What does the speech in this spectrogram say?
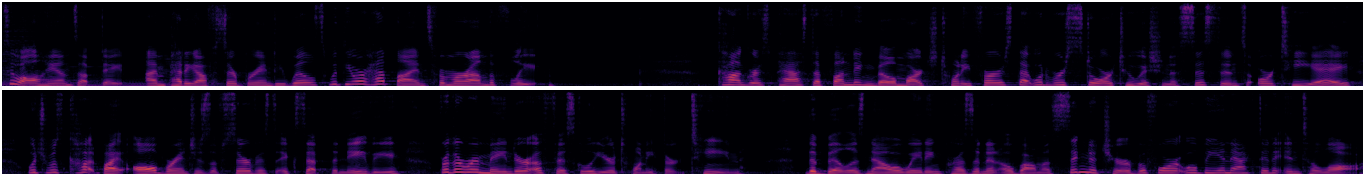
to All Hands Update. I'm Petty Officer Brandy Wills with your headlines from around the fleet. Congress passed a funding bill March 21st that would restore tuition assistance, or TA, which was cut by all branches of service except the Navy, for the remainder of fiscal year 2013. The bill is now awaiting President Obama's signature before it will be enacted into law.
